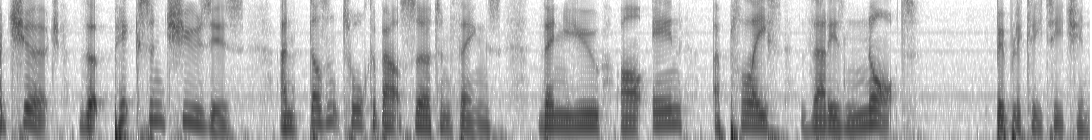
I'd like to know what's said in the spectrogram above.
a church that picks and chooses and doesn't talk about certain things then you are in a place that is not biblically teaching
